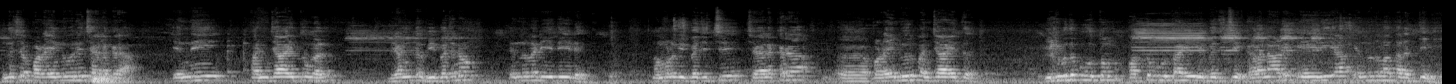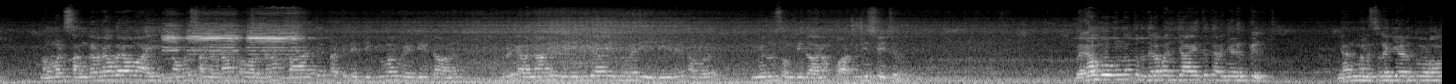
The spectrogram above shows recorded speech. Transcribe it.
എന്നുവെച്ചാൽ പഴയന്നൂര് ചേലക്കര. എന്നീ പഞ്ചായത്തുകൾ രണ്ട് വിഭജനം എന്നുള്ള രീതിയിൽ നമ്മൾ വിഭജിച്ച് ചേലക്കര പടയന്നൂർ പഞ്ചായത്ത് ഇരുപത് ബൂത്തും പത്ത് ബൂത്തായി വിഭജിച്ച് ഇളനാട് ഏരിയ എന്നുള്ള തലത്തിൽ നമ്മൾ സംഘടനാപരമായി നമ്മൾ സംഘടനാ പ്രവർത്തനം താഴത്തെ തട്ടിലെത്തിക്കുവാൻ വേണ്ടിയിട്ടാണ് ഒരു ഇളനാട് ഏരിയ എന്നുള്ള രീതിയിൽ നമ്മൾ ഇങ്ങനൊരു സംവിധാനം പാർട്ടി നിശ്ചയിച്ചത്. വരാൻ പോകുന്ന ത്രിതല പഞ്ചായത്ത് തെരഞ്ഞെടുപ്പിൽ ഞാൻ മനസ്സിലാക്കിയിടത്തോളം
